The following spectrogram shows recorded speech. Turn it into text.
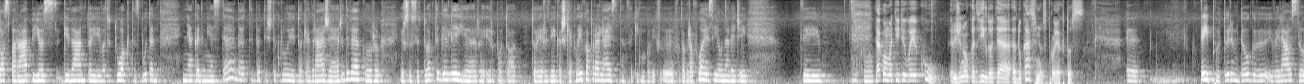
tos parapijos gyventojai, vat, tuoktis būtent ne kad mieste, bet, bet iš tikrųjų į tokią gražią erdvę, kur ir susituokti gali, ir, ir po to toje erdvėje kažkiek laiko praleisti, ten, sakykime, fotografuojasi jaunavedžiai. Tai teko. Teko matyti vaikų ir žinau, kad vykdote edukacinius projektus. E, taip, turim daug įvairiausių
